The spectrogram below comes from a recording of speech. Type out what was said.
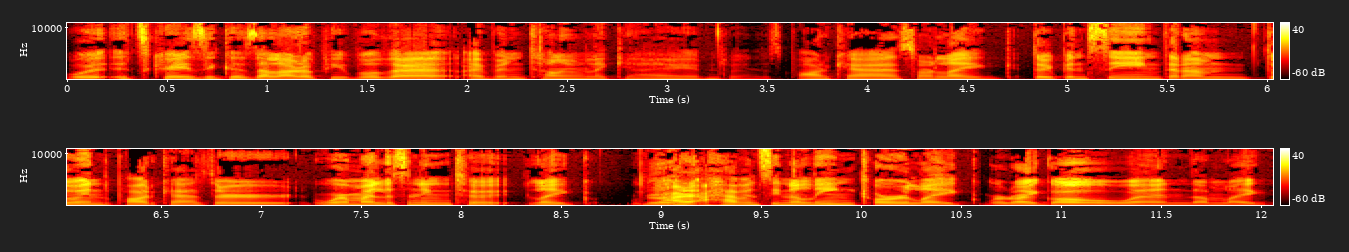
Well, it's crazy because a lot of people that I've been telling, like, yeah, I'm doing this podcast, or like they've been seeing that I'm doing the podcast, or where am I listening to? it? Like, Yeah. I, I haven't seen a link, or like, where do I go? And I'm like,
